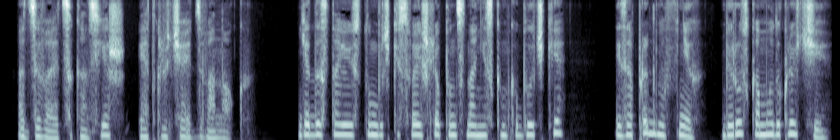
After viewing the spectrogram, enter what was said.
— отзывается консьерж и отключает звонок. Я достаю из тумбочки свои шлепанцы на низком каблучке и, запрыгнув в них, беру с комода ключи.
